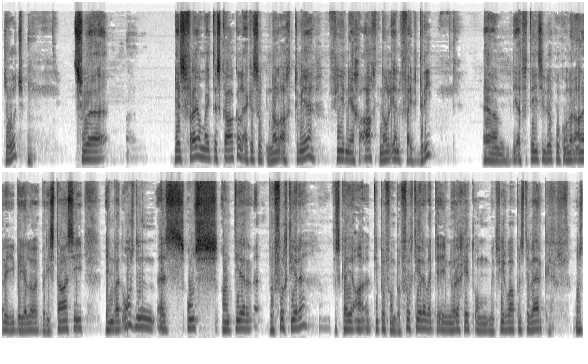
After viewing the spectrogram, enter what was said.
George. So jy is vry om my te skakel. Ek is op 082 498 0153. Ehm um, die advertensie loop ook onder andere hier by julle by die stasie En wat ons doen is ons hanteer bevoegdhede verskeie tipe van bevoegdhede wat jy nodig het om met vuurwapens te werk. Ja. Ons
